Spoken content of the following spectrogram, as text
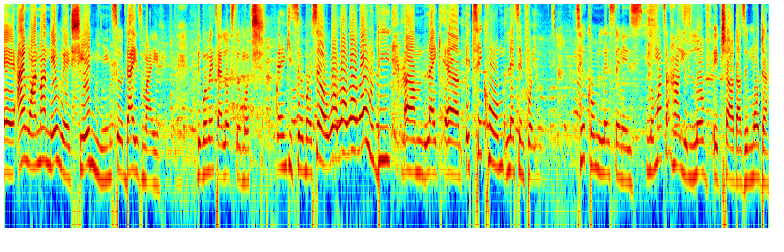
uh, I wanna never shame me. So that is my the moment I love so much. Thank you so much. So what what what, what would be um, like um, a take home lesson for you? Take home lesson is no matter how you love a child as a mother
